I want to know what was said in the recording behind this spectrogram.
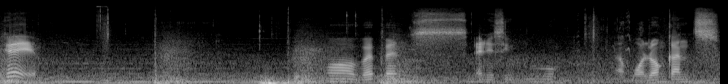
okay. More weapons. Anything new? Uh, more long guns.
